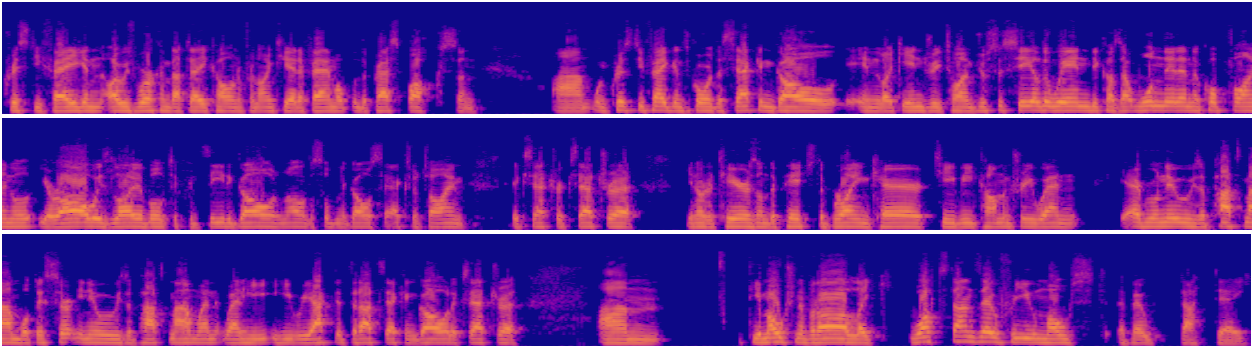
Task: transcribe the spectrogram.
Christy Fagan. I was working that day, Conan, for 98 FM up in the press box. And um, when Christy Fagan scored the second goal in like injury time, just to seal the win, because at 1 0 in a cup final, you're always liable to concede a goal, and all of a sudden the goes to extra time, etc., etc. You know, the tears on the pitch, the Brian Kerr TV commentary when everyone knew he was a Pats man, but they certainly knew he was a Pats man when, when he, he reacted to that second goal, etc. Um, the emotion of it all, like what stands out for you most about that day?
